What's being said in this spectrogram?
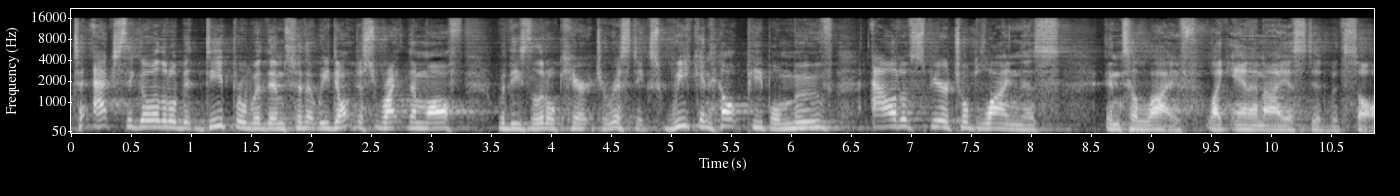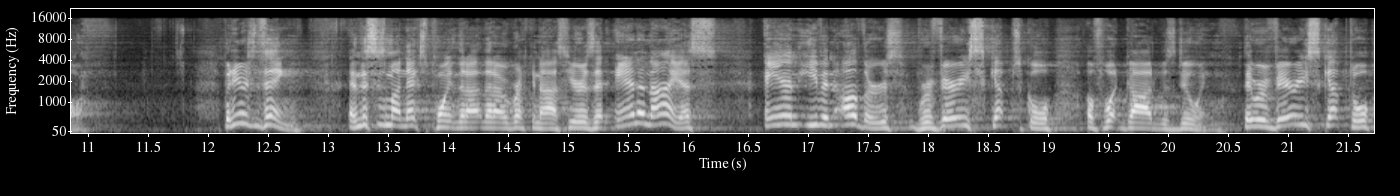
to actually go a little bit deeper with them so that we don't just write them off with these little characteristics. We can help people move out of spiritual blindness into life, like Ananias did with Saul. But here's the thing, and this is my next point that I, that I recognize here is that Ananias and even others were very skeptical of what God was doing. They were very skeptical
